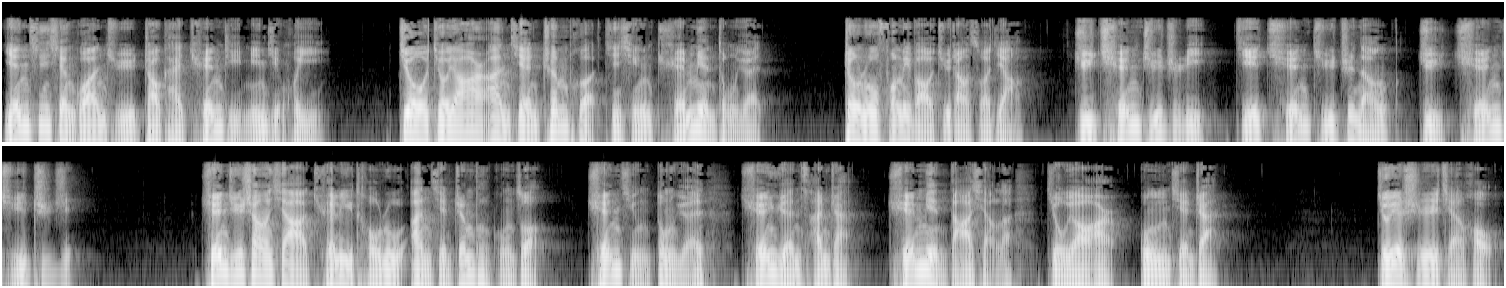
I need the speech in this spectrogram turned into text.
延津县公安局召开全体民警会议，就九幺二案件侦破进行全面动员。正如冯立宝局长所讲：“举全局之力，竭全局之能，聚全局之智，全局上下全力投入案件侦破工作，全警动员，全员参战，全面打响了九幺二攻坚战。”九月十日前后，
